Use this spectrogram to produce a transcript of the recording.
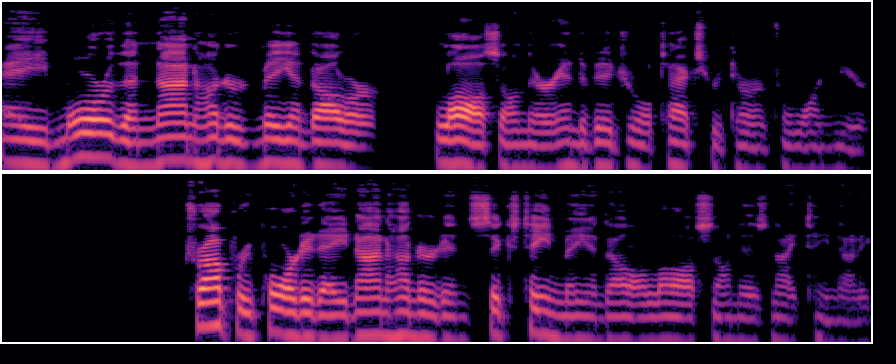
a more than $900 million loss on their individual tax return for one year. Trump reported a $916 million loss on his 1990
